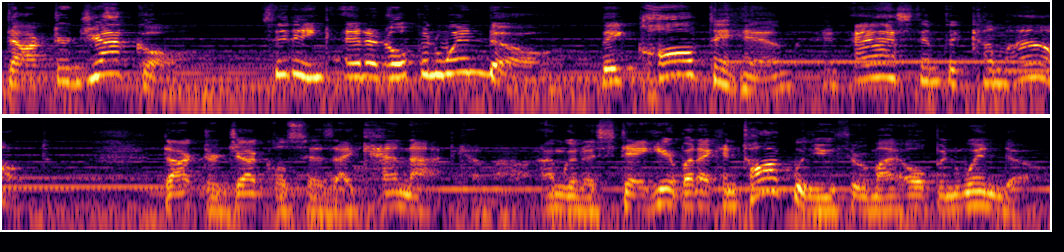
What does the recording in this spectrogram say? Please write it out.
Dr. Jekyll sitting at an open window. They call to him and ask him to come out. Dr. Jekyll says, I cannot come out. I'm going to stay here, but I can talk with you through my open window.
